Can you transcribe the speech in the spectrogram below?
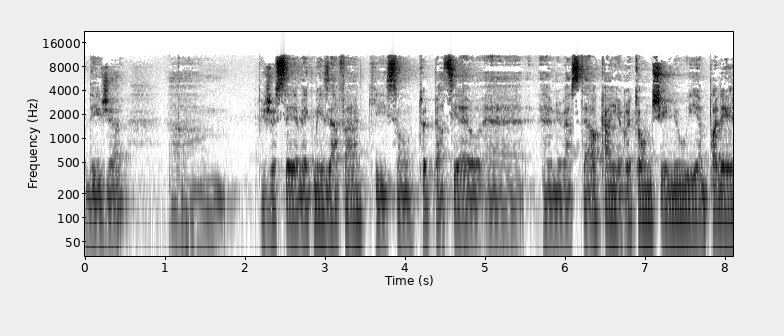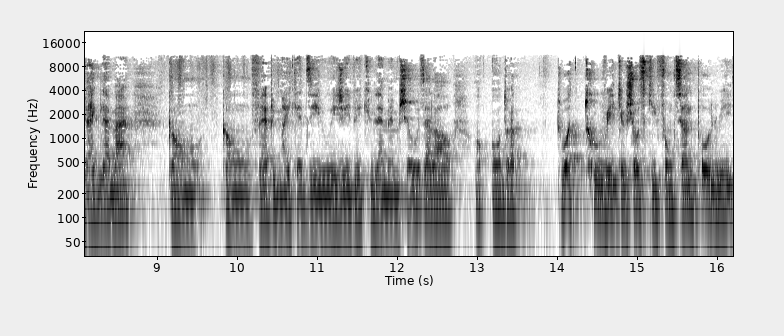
déjà. Euh, puis je sais avec mes enfants qui sont tous partis à, à, à l'universitaire, quand ils retournent chez nous, ils n'aiment pas les règlements qu'on qu'on fait. Puis Mike a dit oui, j'ai vécu la même chose. Alors on, on doit, doit trouver quelque chose qui fonctionne pour lui,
